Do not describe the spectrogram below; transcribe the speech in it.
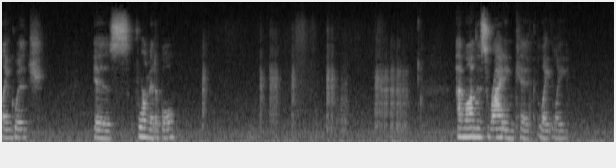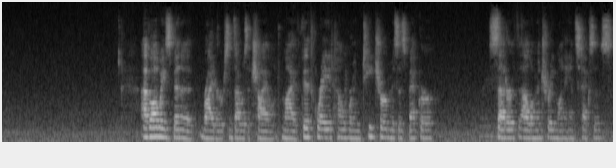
language is formidable. I'm on this writing kick lately. I've always been a writer since I was a child. My fifth grade homeroom teacher, Mrs. Becker, Sudderth Elementary, Monahans, Texas,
